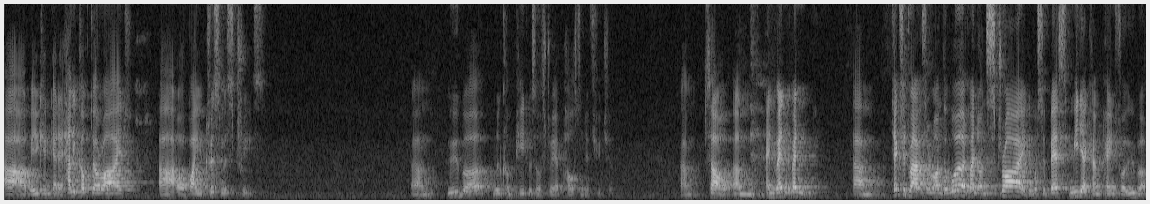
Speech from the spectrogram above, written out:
uh, where you can get a helicopter ride uh, or buy Christmas trees. Um, Uber will compete with Australia Post in the future. Um, so, um, and when, when um, taxi drivers around the world went on strike, it was the best media campaign for Uber.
